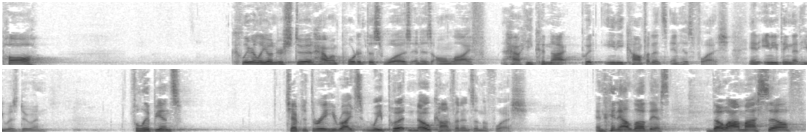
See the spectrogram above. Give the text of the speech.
Paul clearly understood how important this was in his own life, how he could not put any confidence in his flesh, in anything that he was doing. Philippians chapter 3, he writes, We put no confidence in the flesh. And then I love this. Though I myself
